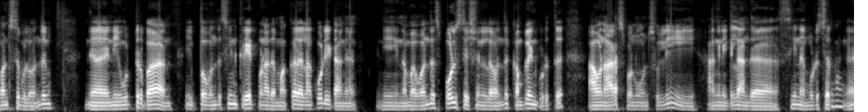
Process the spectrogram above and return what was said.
கான்ஸ்டபிள் வந்து நீ விட்டுருப்பா இப்போ வந்து சீன் கிரியேட் பண்ணாத மக்கள் எல்லாம் கூட்டிட்டாங்க. நீ நம்ம வந்து போலீஸ் ஸ்டேஷனில் வந்து கம்ப்ளைண்ட் கொடுத்து அவனை அரெஸ்ட் பண்ணுவோம்னு சொல்லி அங்கே அந்த சீனை முடிச்சிடுறாங்க.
